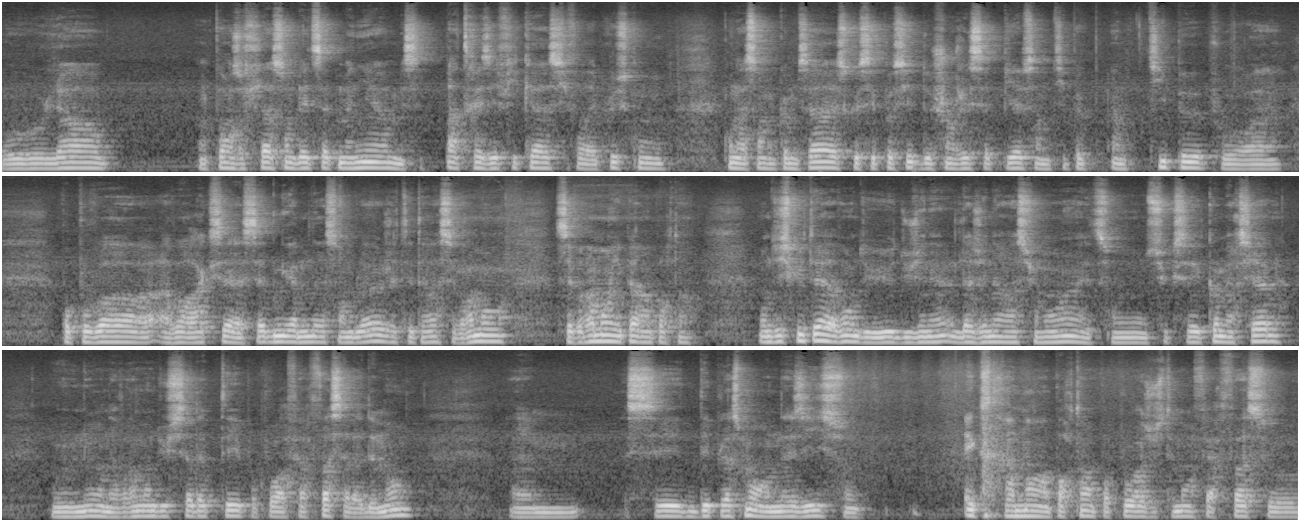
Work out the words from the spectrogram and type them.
ou là on pense l'assembler de cette manière mais c'est pas très efficace il faudrait plus qu'on qu'on assemble comme ça est-ce que c'est possible de changer cette pièce un petit peu un petit peu pour euh, pour pouvoir avoir accès à cette gamme d'assemblage, etc. C'est vraiment, c'est vraiment hyper important. On discutait avant du, de la génération 1 et de son succès commercial, où nous on a vraiment dû s'adapter pour pouvoir faire face à la demande. Euh, ces déplacements en Asie sont extrêmement importants pour pouvoir justement faire face aux,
